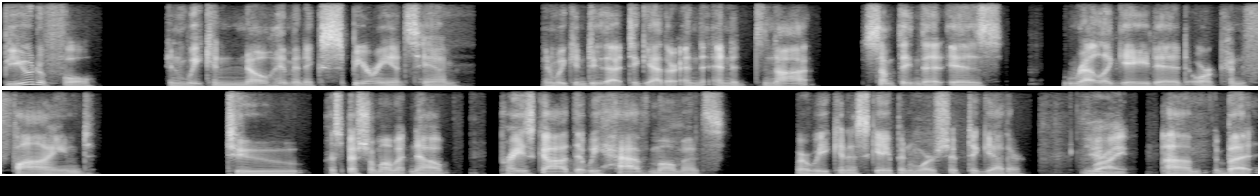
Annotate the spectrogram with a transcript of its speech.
beautiful and we can know him and experience him and we can do that together. And, and it's not something that is relegated or confined to a special moment. Now, praise God that we have moments where we can escape and worship together. Yeah. Right. Um, but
